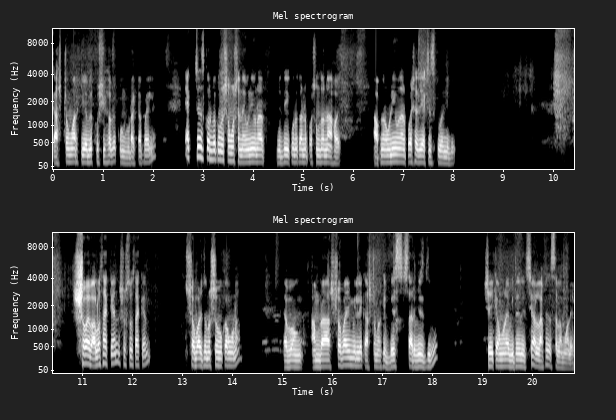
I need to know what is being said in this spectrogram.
কাস্টমার কীভাবে খুশি হবে, কোন প্রোডাক্টটা পাইলে এক্সচেঞ্জ করবে, কোনো সমস্যা নেই। উনি ওনার যদি কোনো কারণে পছন্দ না হয়, আপনার উনি ওনার পয়সা দিয়ে এক্সচেঞ্জ করে নেবে। সবাই ভালো থাকেন, সুস্থ থাকেন। সবার জন্য শুভকামনা। এবং আমরা সবাই মিলে কাস্টমারকে বেস্ট সার্ভিস দিব। সেই কামনায় বিদায় নিচ্ছি। আল্লাহ হাফিজ। আসসালামু আলাইকুম।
